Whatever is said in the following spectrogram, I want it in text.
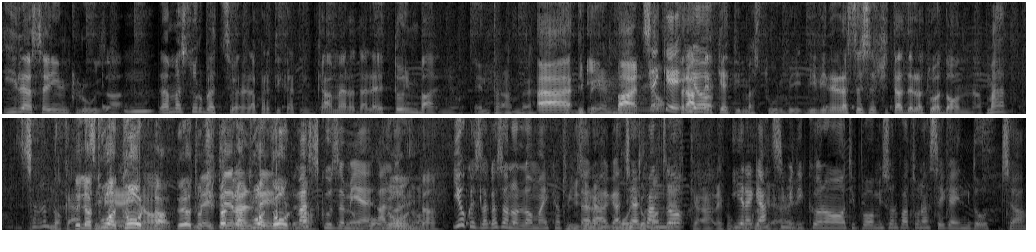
Ila sei inclusa, Mm. la masturbazione la praticate in camera da letto o in bagno? Entrambe. Eh, Dipende. in bagno. Sai che Fra, io... perché ti masturbi? Vivi nella stessa città della tua donna. Ma sanno cazzi Della tua donna, no? della tua città, della tua donna. Ma scusami, eh, allora, Donna. io questa cosa non l'ho mai capita, raga. molto Cioè, quando i ragazzi mi dicono, tipo, mi sono fatto una sega in doccia.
